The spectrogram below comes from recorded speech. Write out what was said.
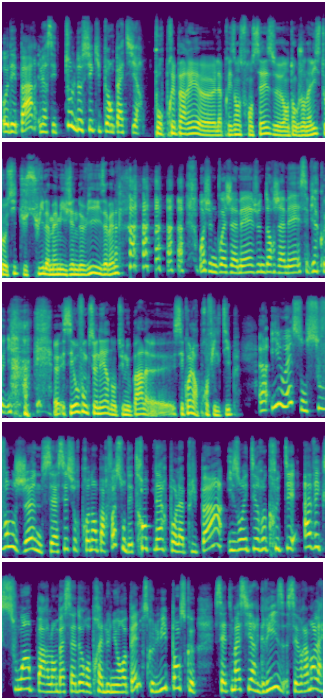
au départ, eh c'est tout le dossier qui peut en pâtir. Pour préparer euh, la présidence française, euh, en tant que journaliste, toi aussi, tu suis la même hygiène de vie, Isabelle? Moi, je ne bois jamais, je ne dors jamais, c'est bien connu. Euh, ces hauts fonctionnaires dont tu nous parles, euh, c'est quoi leur profil type? Alors, ils ou elles sont souvent jeunes, c'est assez surprenant parfois, sont des trentenaires pour la plupart. Ils ont été recrutés avec soin par l'ambassadeur auprès de l'Union européenne, parce que lui pense que cette massière grise, c'est vraiment la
